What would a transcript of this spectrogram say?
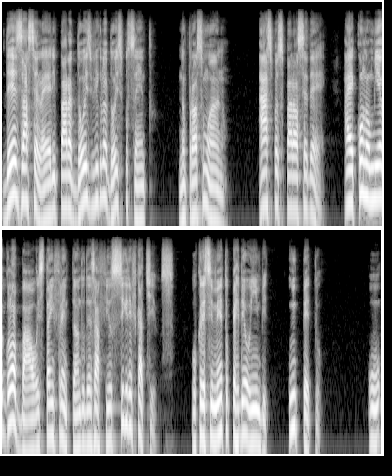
desacelere para 2,2% no próximo ano. Aspas para a OCDE. A economia global está enfrentando desafios significativos. O crescimento perdeu ímpeto. O,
